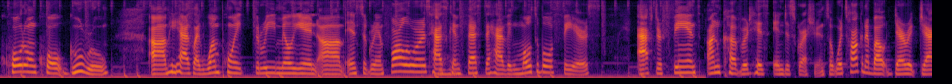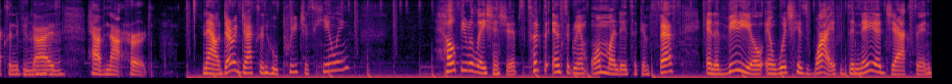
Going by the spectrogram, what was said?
quote unquote guru. Um, he has like 1.3 million um, Instagram followers. Has confessed to having multiple affairs after fans uncovered his indiscretion. So we're talking about Derrick Jaxn. If you guys have not heard, now Derrick Jaxn, who preaches healing, healthy relationships, took to Instagram on Monday to confess in a video in which his wife, Da'Naia Jaxn,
